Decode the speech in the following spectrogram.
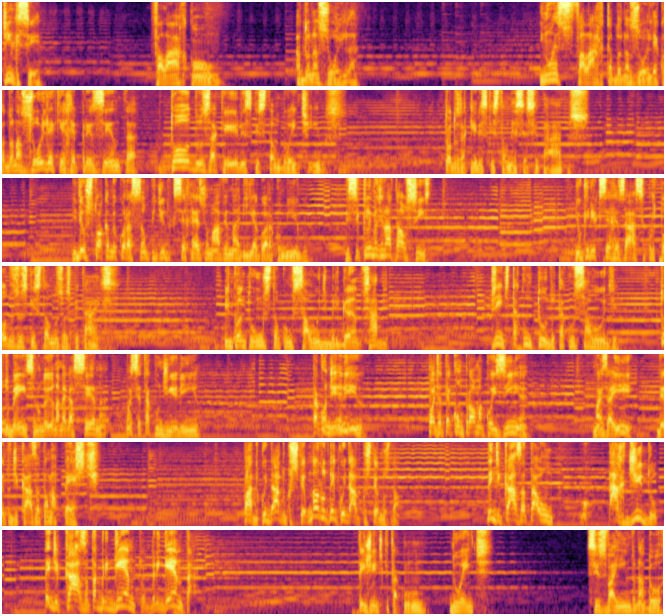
tinha que ser falar com a dona Zoila. E não é falar com a dona Zoila, é com a dona Zoila que representa todos aqueles que estão doentinhos, todos aqueles que estão necessitados. E Deus toca meu coração pedindo que você reze uma Ave Maria agora comigo. Nesse clima de Natal, sim. E eu queria que você rezasse por todos os que estão nos hospitais. Enquanto uns estão com saúde brigando, sabe? Gente, tá com tudo, tá com saúde. Tudo bem, você não ganhou na Mega Sena, mas você tá com dinheirinho. Tá com dinheirinho. Pode até comprar uma coisinha, mas aí dentro de casa tá uma peste. Padre, cuidado com os termos. Não, não tem cuidado com os termos, não. Dentro de casa tá um, um tá ardido. Dentro de casa tá briguento, briguenta. Tem gente que tá com doente, se esvaindo na dor.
